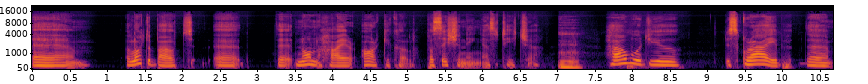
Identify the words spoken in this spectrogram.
um, a lot about uh, the non-hierarchical positioning as a teacher. Mm. How would you describe the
